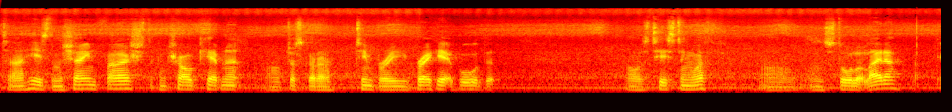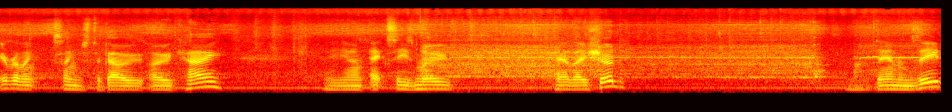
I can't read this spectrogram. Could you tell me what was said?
But, uh, here's the machine finished, the control cabinet. I've just got a temporary breakout board that I was testing with. I'll install it later. But everything seems to go okay. The um, axes move how they should. Down in Z.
